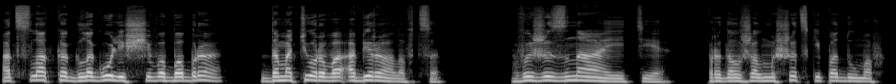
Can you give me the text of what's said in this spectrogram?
от сладко глаголящего бобра до матерого обираловца. Вы же знаете, продолжал Мышецкий, подумав,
